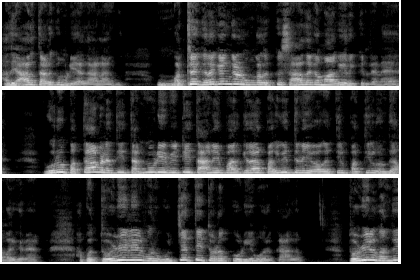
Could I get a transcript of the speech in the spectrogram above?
அது யாரும் தடுக்க முடியாது. ஆனால் மற்ற கிரகங்கள் உங்களுக்கு சாதகமாக இருக்கின்றன. குரு பத்தாம் இடத்தை தன்னுடைய வீட்டை தானே பார்க்கிறார். பரிவர்த்தனை யோகத்தில் பத்தில் வந்து அமர்கிறார். அப்போ தொழிலில் ஒரு உச்சத்தை தொடக்கூடிய ஒரு காலம். தொழில் வந்து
